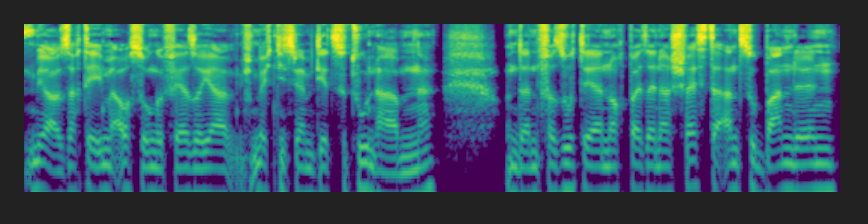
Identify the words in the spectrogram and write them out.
ja sagt er ihm auch so ungefähr so, ja, ich möchte nichts mehr mit dir zu tun haben. Ne? Und dann versucht er noch bei seiner Schwester anzubandeln.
